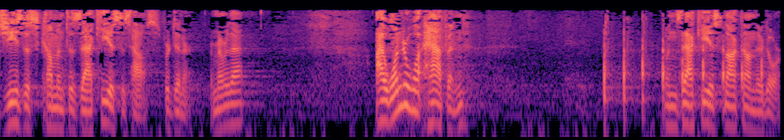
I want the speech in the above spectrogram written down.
Jesus coming to Zacchaeus' house for dinner. Remember that? I wonder what happened when Zacchaeus knocked on their door.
